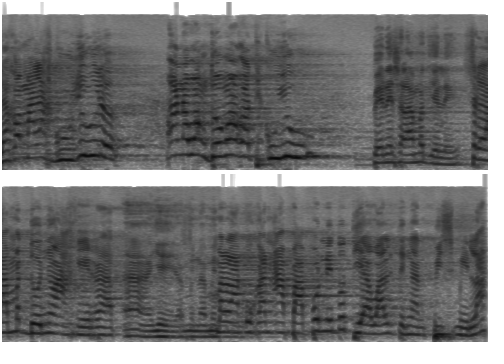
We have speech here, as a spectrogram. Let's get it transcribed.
Lah kok malah guyu lho. Ana wong donga kok diguyu. Bene selamat ya, Le. Selamat donya akhirat. Ah, iya, amin amin. Melakukan apa pun itu diawali dengan bismillah,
